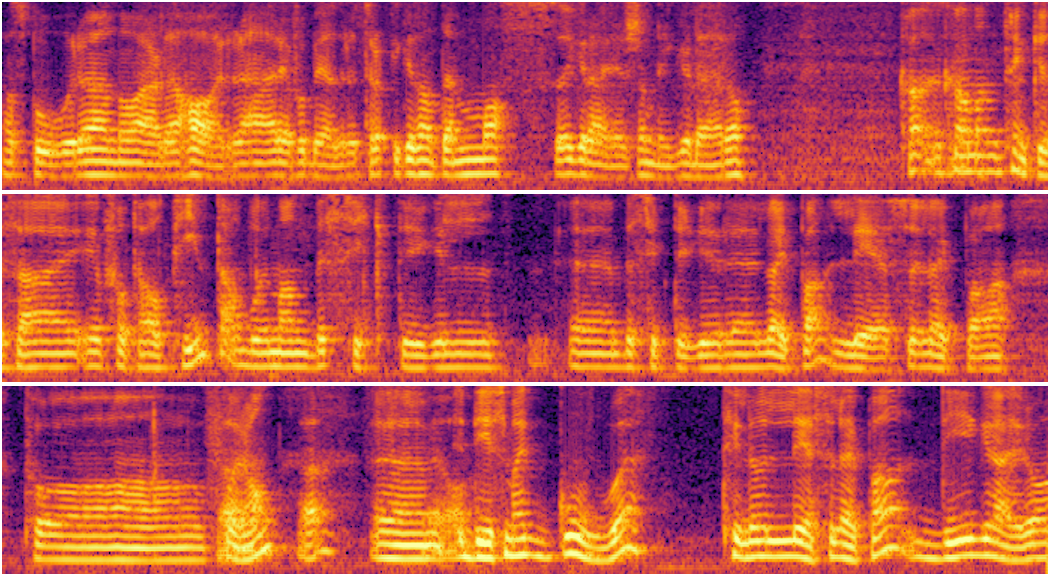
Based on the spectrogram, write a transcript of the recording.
av sporet. Nå er det hardere her, jeg får bedre trøkk. Ikke sant? Det er masse greier som ligger der òg. Kan, kan, man tenke seg i forhold til alpint, da, hvor man besiktiger, eh, besiktiger løypa, leser løypa på forhånd? Ja, ja. Eh, de som er gode til å lese løypa, de greier å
